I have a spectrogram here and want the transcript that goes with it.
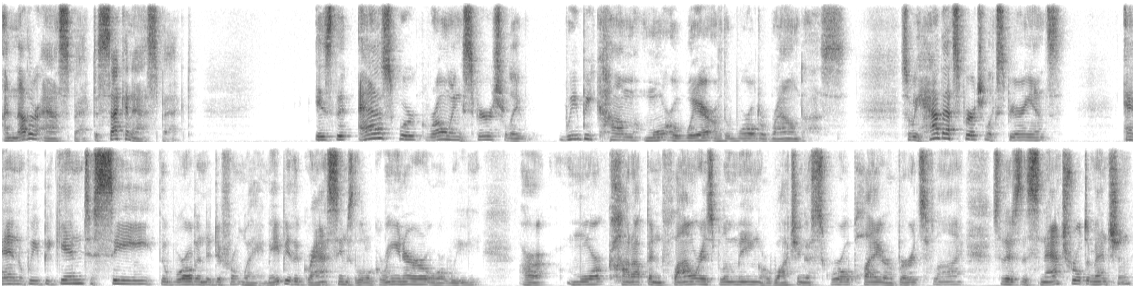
Another aspect, a second aspect, is that as we're growing spiritually, we become more aware of the world around us. So we have that spiritual experience and we begin to see the world in a different way. Maybe the grass seems a little greener or we are more caught up in flowers blooming or watching a squirrel play or birds fly. So there's this natural dimension,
